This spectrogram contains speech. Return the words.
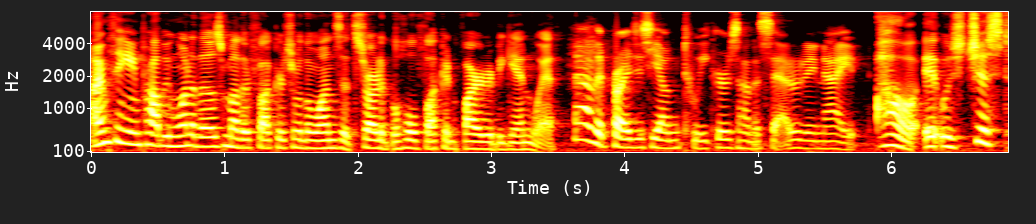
i'm thinking probably one of those motherfuckers were the ones that started the whole fucking fire to begin with Now they're probably just young tweakers on a Saturday night. oh it was just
